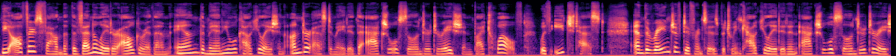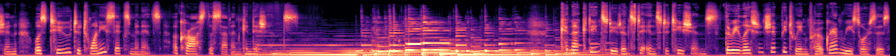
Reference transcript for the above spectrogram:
The authors found that the ventilator algorithm and the manual calculation underestimated the actual cylinder duration by 12 with each test and the range of differences between calculated and actual cylinder duration was 2 to 26 minutes across the seven conditions. Connecting students to institutions, the relationship between program resources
